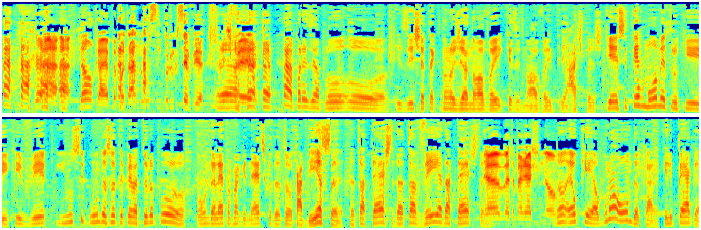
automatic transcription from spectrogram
não, cara, é pra botar anúncio em tudo que você vê. É diferente. ah, por exemplo, o, o- existe a tecnologia nova, quer dizer, nova, entre aspas, que é esse termômetro que, que vê em um segundo a sua temperatura por onda eletromagnética da tua cabeça, da tua testa, da tua veia da testa. É, eletromagnético não. Não, é o quê? Alguma onda, cara, que ele pega.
